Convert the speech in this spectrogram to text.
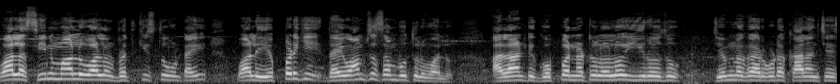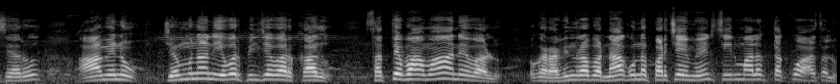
వాళ్ళ సినిమాలు వాళ్ళని బ్రతికిస్తూ ఉంటాయి. వాళ్ళు ఎప్పటికీ దైవాంశ సంభూతులు వాళ్ళు. అలాంటి గొప్ప నటులలో ఈరోజు జమున గారు కూడా కాలం చేశారు. ఆమెను జమునని ఎవరు పిలిచేవారు కాదు. సత్యభామ అనేవాళ్ళు. ఒక రవీంద్రభారతి నాకున్న పరిచయం ఏంటి? సినిమాలకు తక్కువ అసలు.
